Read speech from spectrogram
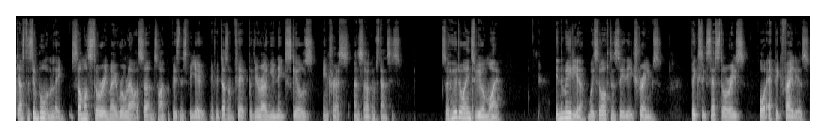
Just as importantly, someone's story may rule out a certain type of business for you if it doesn't fit with your own unique skills, interests, and circumstances. So, who do I interview and why? In the media, we so often see the extremes big success stories or epic failures.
